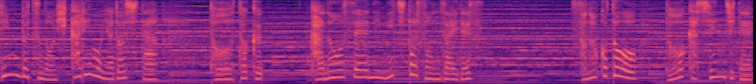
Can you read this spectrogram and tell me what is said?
神仏の光を宿した尊く可能性に満ちた存在です。そのことをどうか信じて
